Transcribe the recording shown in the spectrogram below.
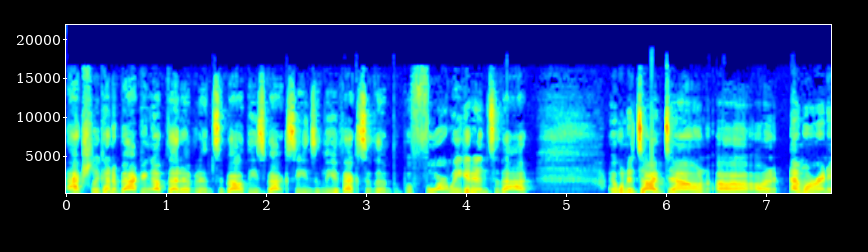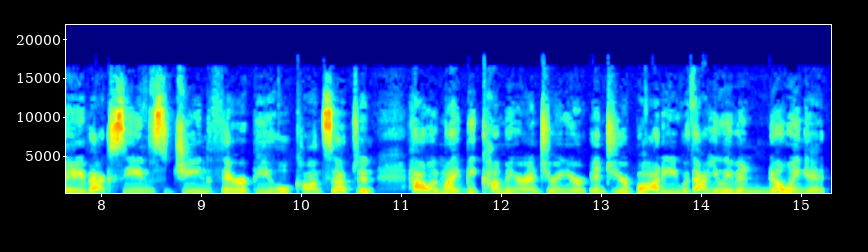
actually kind of backing up that evidence about these vaccines and the effects of them. But before we get into that, I want to dive down uh, on mRNA vaccines, gene therapy whole concept, and how it might be coming or entering your into your body without you even knowing it.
